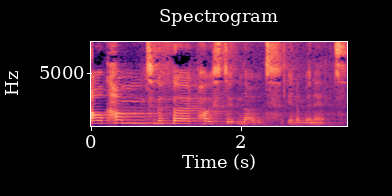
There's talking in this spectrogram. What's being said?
I'll come to the third post it note in a minute.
